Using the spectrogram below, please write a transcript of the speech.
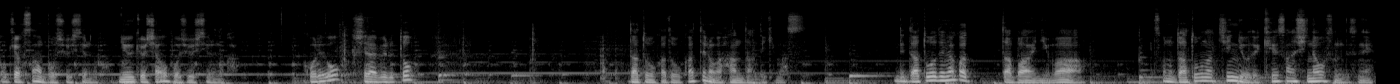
お客さんを募集しているのか入居者を募集しているのかこれを調べると妥当かどうかっていうのが判断できます。で妥当でなかった場合にはその妥当な賃料で計算し直すんですね。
